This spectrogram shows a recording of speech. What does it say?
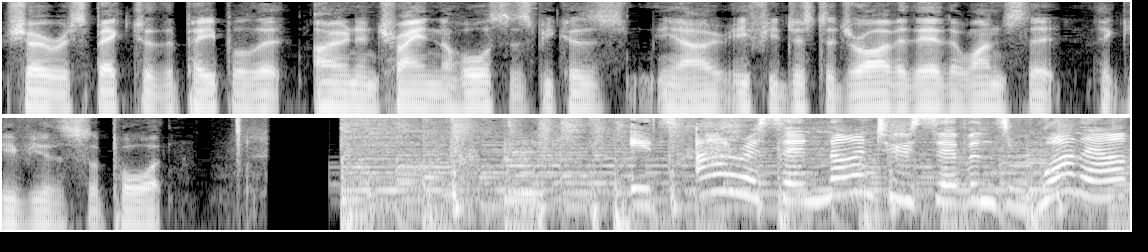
show respect to the people that own and train the horses because, you know, if you're just a driver, they're the ones that, that give you the support. It's RSN 927's One Out,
